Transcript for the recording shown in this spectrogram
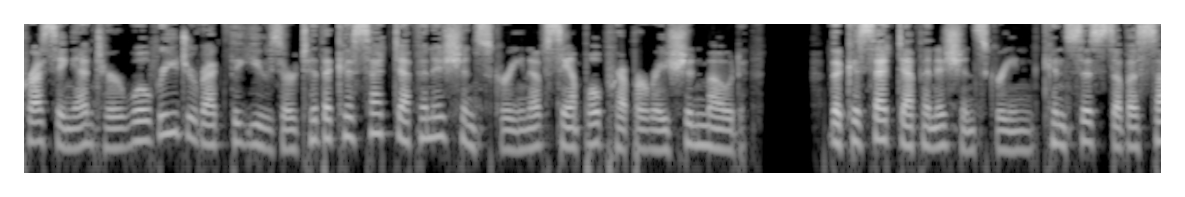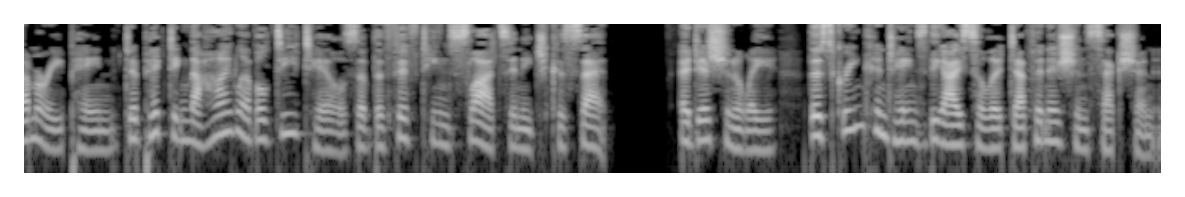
Pressing Enter will redirect the user to the cassette definition screen of sample preparation mode. The cassette definition screen consists of a summary pane depicting the high-level details of the 15 slots in each cassette. Additionally, the screen contains the isolate definition section,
